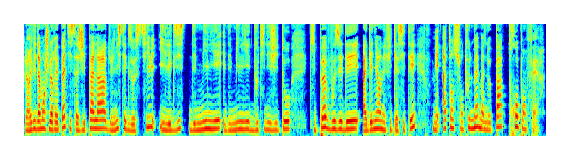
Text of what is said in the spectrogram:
Alors évidemment, je le répète, il ne s'agit pas là d'une liste exhaustive, il existe des milliers et des milliers d'outils digitaux qui peuvent vous aider à gagner en efficacité, mais attention tout de même à ne pas trop en faire.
